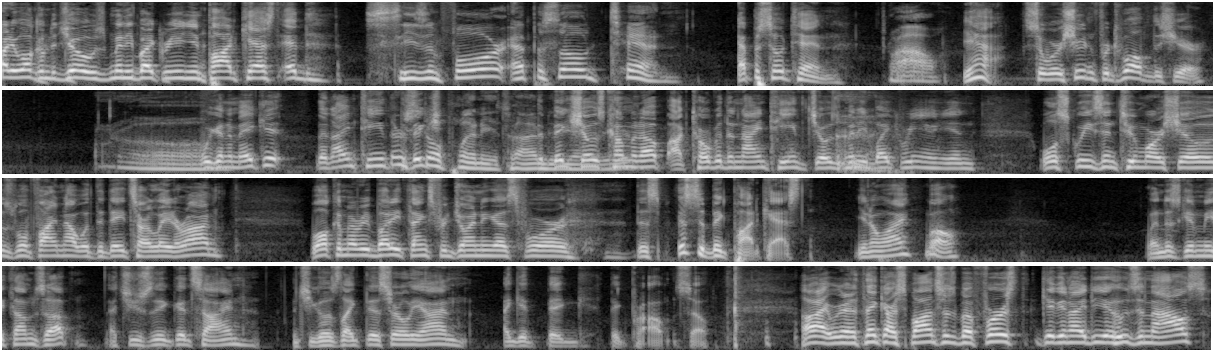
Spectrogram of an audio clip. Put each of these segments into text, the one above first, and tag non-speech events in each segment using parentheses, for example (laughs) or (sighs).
Everybody, welcome to Joe's Mini Bike Reunion Podcast. Ed, Season four, episode 10. episode 10. Wow. Yeah. So we're shooting for 12 this year. Oh. We're going to make it the 19th. There's the big, still plenty of time. the big show's coming up October the 19th, Joe's Mini (clears throat) Bike Reunion. We'll squeeze in two more shows. We'll find out what the dates are later on. Welcome, everybody. Thanks for joining us for this. This is a big podcast. You know why? Well, Linda's giving me thumbs up. That's usually a good sign. When she goes like this early on, I get big, big problems. So, all right, we're going to thank our sponsors, but first, give you an idea who's in the house.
